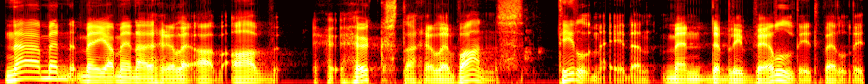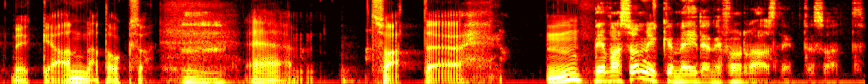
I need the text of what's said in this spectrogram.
Nej, men, men jag menar av, av hö- högsta relevans till Maiden. Men det blir väldigt, väldigt mycket annat också. Eh, så att... Eh, mm, Det var så mycket Maiden i förra avsnittet så att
